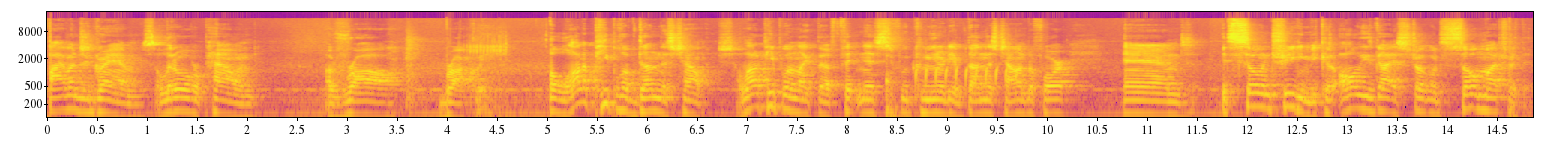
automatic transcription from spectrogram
500 grams, a little over a pound of raw broccoli. A lot of people have done this challenge. A lot of people in like the fitness food community have done this challenge before and it's so intriguing because all these guys struggled so much with it.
